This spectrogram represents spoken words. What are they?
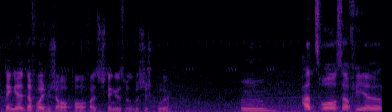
Ich denke, da freue ich mich auch drauf. Also ich denke, das wird richtig cool. Hat zwar sehr viel.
